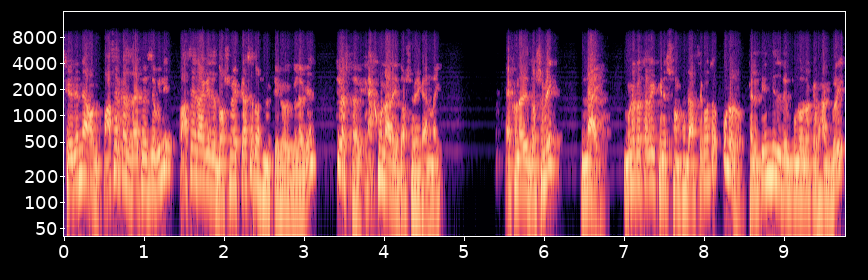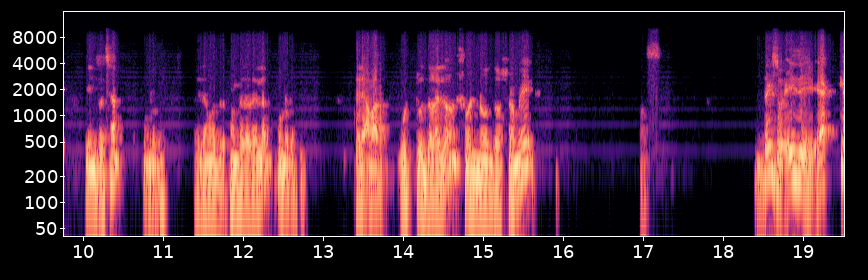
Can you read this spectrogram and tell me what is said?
সেজন্য আমাকে পাঁচের কাছে যাইতে হয়েছে বলি পাঁচের আগে যে দশমিক কাছে দশমিক থেকে ওইগুলো আগে। ছুঁয়ে আসতে এখন আর এই দশমিক আর নাই। এখন আর এই দশমিক নাই। মনে করতে হবে এখানে সংখ্যাটা আছে কত? পনেরো। তাহলে তিন দিয়ে যদি পনেরোকে ভাগ করি, তিন পাঁচা পনেরো। তাহলে আমার সংখ্যা দাঁড়াইলো পনেরো। তাহলে আমার উত্তর দাঁড়াইলো শূন্য দশমিক দেখছ, এই যে এককে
